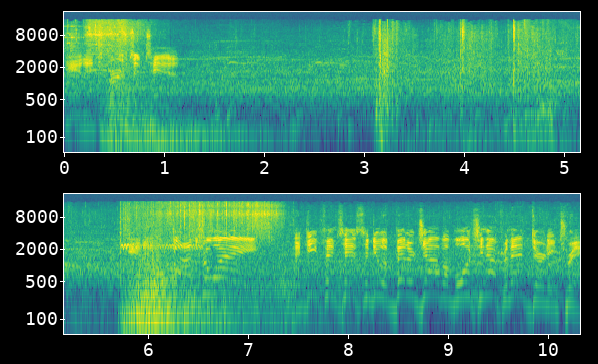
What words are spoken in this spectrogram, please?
And it's first. And he bombs away. The defense has to do a better job of watching out for that dirty trick.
